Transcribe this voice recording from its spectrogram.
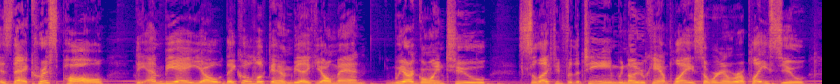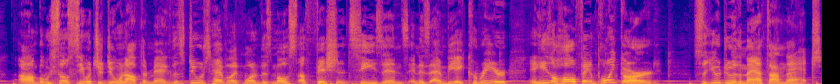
is that Chris Paul, the NBA, yo, they could have looked at him and be like, yo, man, we are going to select you for the team. We know you can't play, so we're going to replace you. Um, but we still see what you're doing out there, man. This dude's having like one of his most efficient seasons in his NBA career, and he's a Hall of Fame point guard. So you do the math on that.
